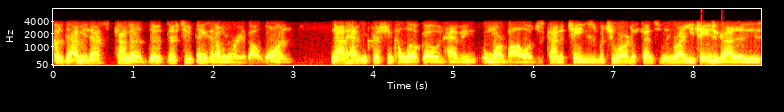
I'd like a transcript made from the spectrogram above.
but I mean, that's kind of there, there's two things that I'm worried about. One, not having Christian Koloko and having Oumar Ballo just kind of changes what you are defensively, right? You change a guy that is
